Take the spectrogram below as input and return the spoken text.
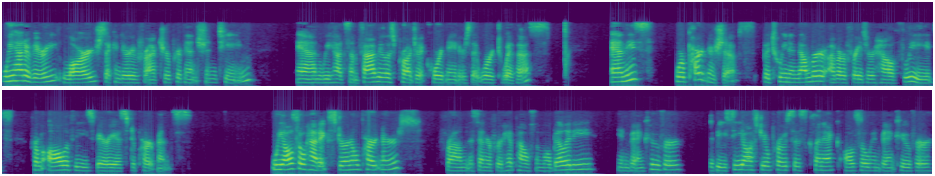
We had a very large secondary fracture prevention team, and we had some fabulous project coordinators that worked with us. And these were partnerships between a number of our Fraser Health leads from all of these various departments. We also had external partners from the Center for Hip Health and Mobility in Vancouver, the BC Osteoporosis Clinic, also in Vancouver,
